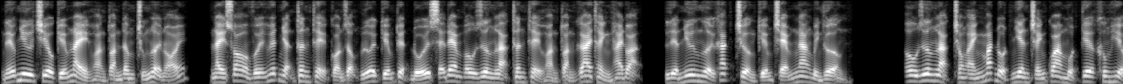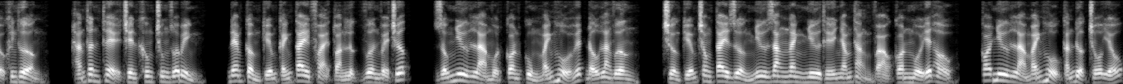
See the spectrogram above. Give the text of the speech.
Nếu như chiêu kiếm này hoàn toàn đâm trúng lời nói, này so với huyết nhận thân thể còn rộng lưỡi kiếm tuyệt đối sẽ đem âu dương lạc thân thể hoàn toàn gai thành hai đoạn liền như người khác trường kiếm chém ngang bình thường. Âu dương lạc trong ánh mắt đột nhiên tránh qua một tia không hiểu khinh thường, hắn thân thể trên không trung dối bình đem cầm kiếm cánh tay phải toàn lực vươn về trước, giống như là một con cùng mãnh hổ huyết đấu lang vương, trường kiếm trong tay dường như răng nanh như thế nhắm thẳng vào con mồi yết hầu, coi như là mãnh hổ cắn được chỗ yếu,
